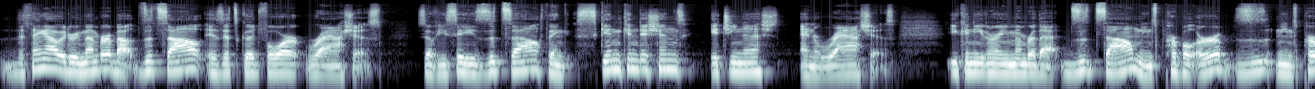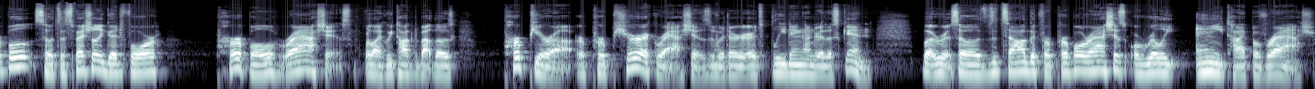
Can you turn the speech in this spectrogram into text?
the thing I would remember about zicao is it's good for rashes. So if you see zicao, think skin conditions, itchiness, and rashes. You can even remember that zicao means purple herb, zi means purple, so it's especially good for purple rashes. Or like we talked about those purpura or purpuric rashes, which are it's bleeding under the skin. But so zicao good for purple rashes or really any type of rash.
